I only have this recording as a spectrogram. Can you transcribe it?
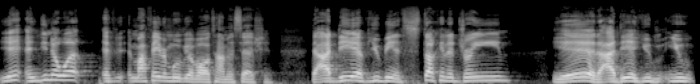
Yeah, and you know what? If my favorite movie of all time, Inception. The idea of you being stuck in a dream. Yeah, the idea of you you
